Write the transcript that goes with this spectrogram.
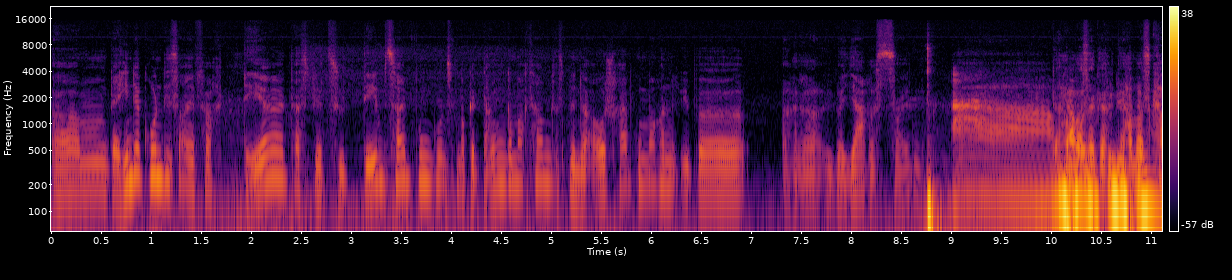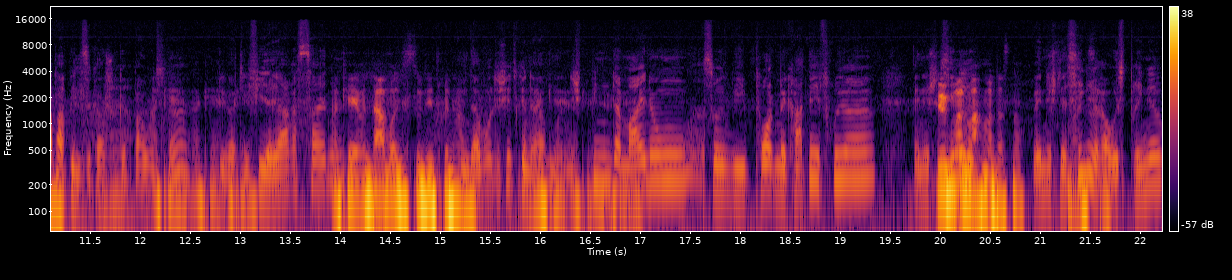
Ähm, der Hintergrund ist einfach der, dass wir zu dem Zeitpunkt uns mal Gedanken gemacht haben, dass wir eine Ausschreibung machen über, über Jahreszeiten. Ah, Da haben, wir sogar, da haben wir das. Coverbild sogar schon gebaut, okay, ne? okay, über okay. die vier Jahreszeiten. Okay, und da wolltest du die drin haben. Und da wollte ich die drin haben. Und ich bin der Meinung, so wie Paul McCartney früher, wenn ich eine Irgendwann Single- machen wir das noch. Wenn ich eine Single rausbringe,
